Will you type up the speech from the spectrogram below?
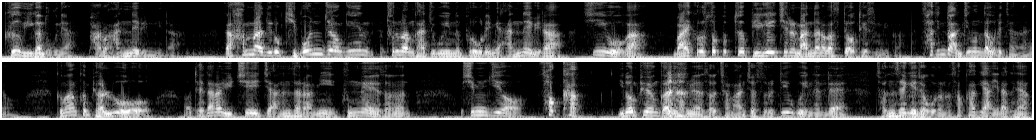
그 위가 누구냐? 바로 안랩입니다. 그러니까 한마디로 기본적인 tool만 가지고 있는 프로그램이 안랩이라 CEO가 마이크로소프트 빌 게이츠를 만나러 갔을 때 어떻게 했습니까? 사진도 안 찍는다고 그랬잖아요. 그만큼 별로 어, 대단한 위치에 있지 않은 사람이 국내에서는 심지어 석학 이런 표현까지 쓰면서 참 안철수를 띄우고 있는데 전 세계적으로는 석학이 아니라 그냥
